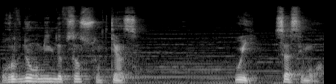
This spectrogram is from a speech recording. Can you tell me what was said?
Revenons en 1975. Oui, ça c'est moi.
